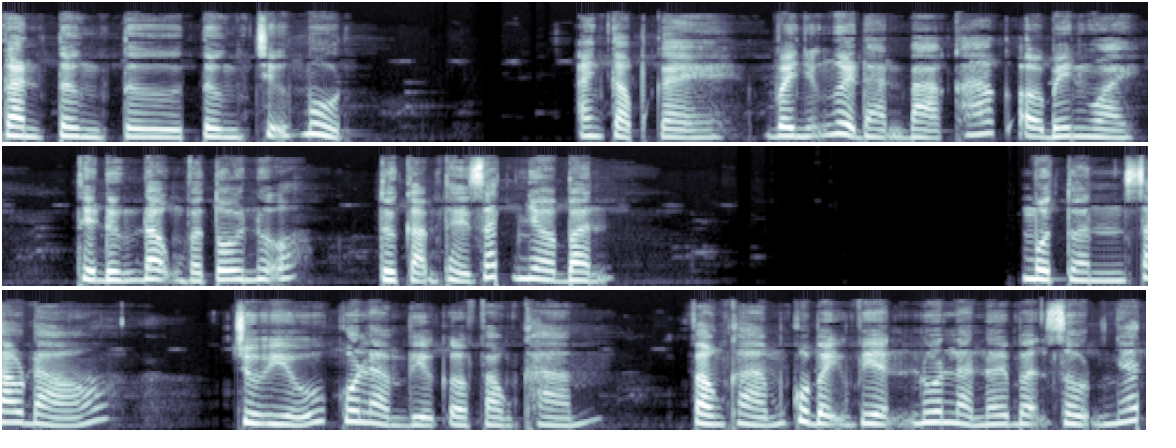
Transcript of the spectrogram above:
gần từng từ từng chữ một. Anh cặp kè với những người đàn bà khác ở bên ngoài, thì đừng động vào tôi nữa, tôi cảm thấy rất nhờ bận. Một tuần sau đó, chủ yếu cô làm việc ở phòng khám. Phòng khám của bệnh viện luôn là nơi bận rộn nhất,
